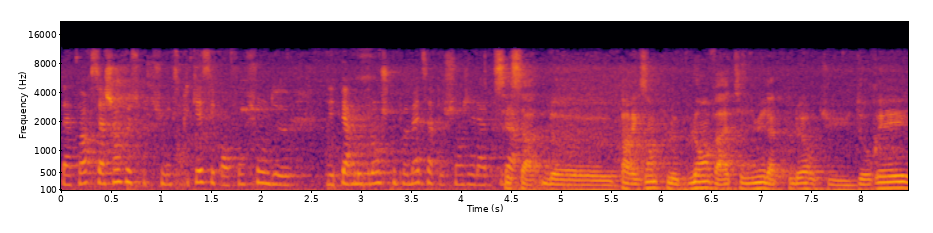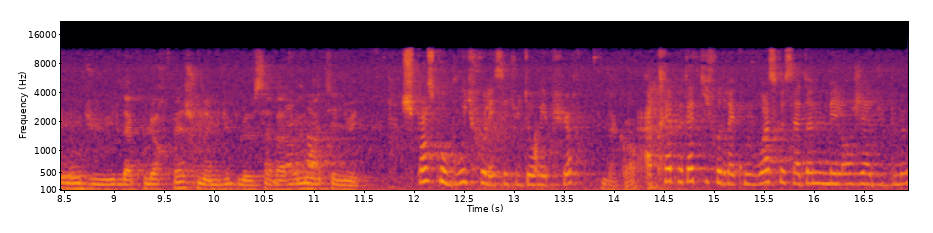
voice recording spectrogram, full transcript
D'accord, sachant que ce que tu m'expliquais, c'est qu'en fonction de, des perles blanches qu'on peut mettre, ça peut changer la couleur. C'est ça. Le, par exemple le blanc va atténuer la couleur du doré ou du, de la couleur pêche ou même du bleu. Ça va vraiment atténuer. Je pense qu'au bout, il faut laisser du doré pur. D'accord. Après, peut-être qu'il faudrait qu'on voit ce que ça donne mélangé à du bleu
